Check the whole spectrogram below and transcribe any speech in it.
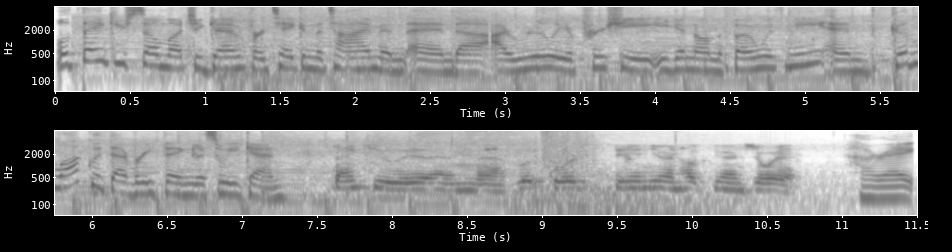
Well, thank you so much again for taking the time, and, and uh, I really appreciate you getting on the phone with me. And good luck with everything this weekend. Thank you, Leah, and uh, look forward to seeing you and hope you enjoy it. All right.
